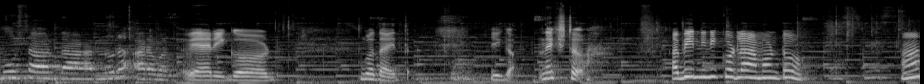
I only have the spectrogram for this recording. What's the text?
ಮೂರು ಸಾವಿರದ ಆರುನೂರ ಅರವತ್ತು ವೆರಿ ಗುಡ್ ಗೊತ್ತಾಯ್ತು. ಈಗ ನೆಕ್ಸ್ಟ್ ಅಭಿ ನಿನಗೆ ಕೊಡಲ ಅಮೌಂಟು ಹಾಂ?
